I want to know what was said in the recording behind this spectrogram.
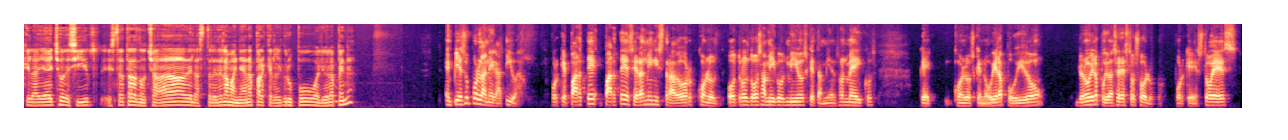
que le haya hecho decir esta trasnochada de las 3 de la mañana para crear el grupo valió la pena? Empiezo por la negativa, porque parte, parte de ser administrador con los otros dos amigos míos que también son médicos, que, con los que no hubiera podido, yo no hubiera podido hacer esto solo, porque esto es,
